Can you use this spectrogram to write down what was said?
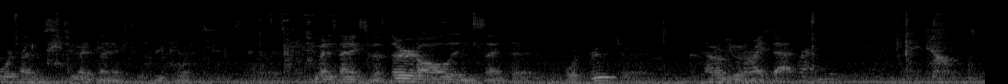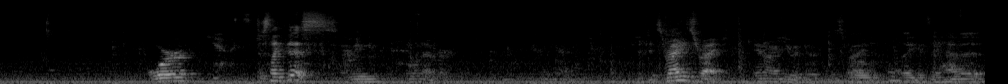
four times two minus nine x to the three fourths. Two minus nine x to the third, all inside the fourth root, or however you wanna write that. Or just like this, I mean, whatever. If it's right, it's right. Can't argue with it if it's right. like, if they have it,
